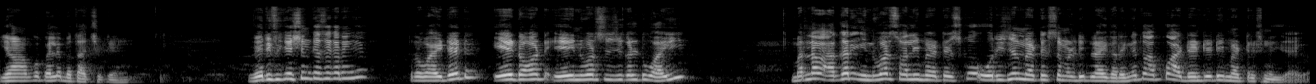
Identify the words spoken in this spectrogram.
यहाँ आपको पहले बता चुके हैं। वेरिफिकेशन कैसे करेंगे? Provided A dot A inverse equal to I मतलब अगर इनवर्स वाली मैट्रिक्स को ओरिजिनल मैट्रिक्स से मल्टीप्लाई करेंगे तो आपको आइडेंटिटी मैट्रिक्स मिल जाएगा।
